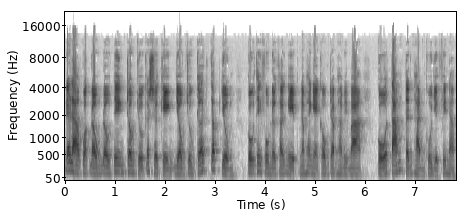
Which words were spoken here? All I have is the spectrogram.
Đây là hoạt động đầu tiên trong chuỗi các sự kiện dòng chung kết cấp dùng cuộc thi phụ nữ khởi nghiệp năm 2023 của 8 tỉnh thành khu vực phía Nam.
